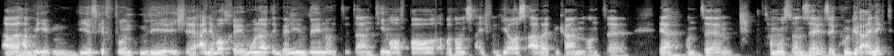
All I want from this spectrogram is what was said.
aber haben wir eben Deals gefunden, wie ich äh, eine Woche im Monat in Berlin bin und da ein Team aufbaue, aber sonst eigentlich von hier aus arbeiten kann und äh, ja, und äh, haben uns dann sehr, sehr cool geeinigt.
